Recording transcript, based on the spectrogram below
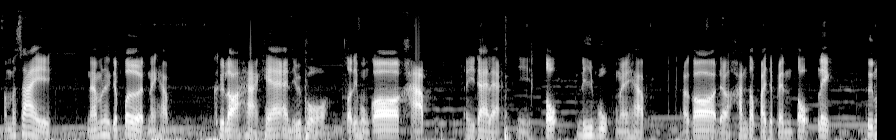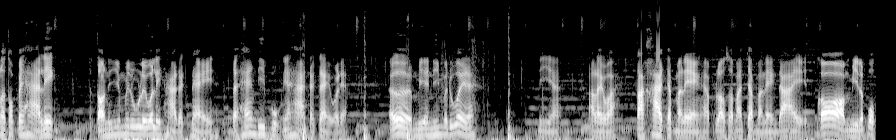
เอามาใส่นะมันถึงจะเปิดนะครับ คือเราหาแค่อันนี้ไม่พอตอนนี้ผมก็ครับอันนี้ได้แล้วนี่โต๊ะดีบุกนะครับ แล้วก็เดี๋ยวขั้นต่อไปจะเป็นโต๊ะเหล็ก ซึ่งเราต้องไปหาเหล็ก ต่ตอนนี้ยังไม่รู้เลยว่าเหล็กหาจากไหน แต่แท่งดีบุกเนี่ยหาจากไหนวะเนี่ยเออ มีอันนี้มาด้วยนะนี่ฮะอะไรวะตาข่ายจับแมลงครับ เราสามารถจับแมลงได้ ก็มีระบบ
